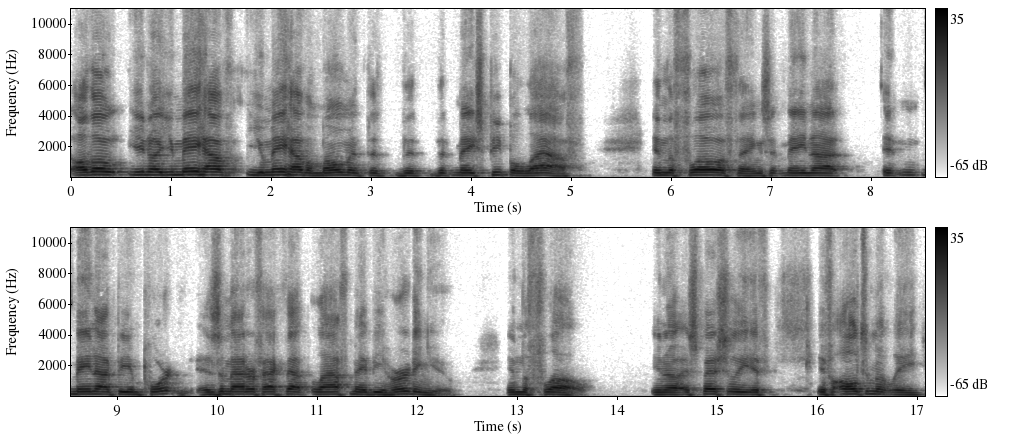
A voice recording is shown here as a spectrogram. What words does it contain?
although you know you may have you may have a moment that that that makes people laugh in the flow of things it may not it may not be important. As a matter of fact, that laugh may be hurting you in the flow, you know, especially if if ultimately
